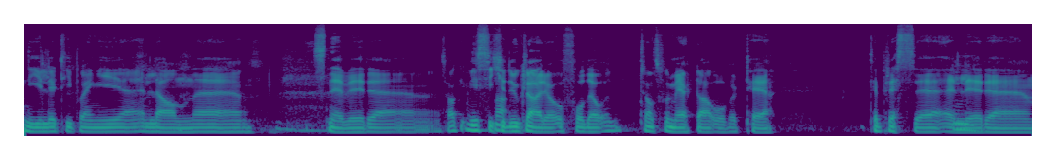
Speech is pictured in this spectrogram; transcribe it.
ni eller ti poeng i en eller annen snever sak. Hvis ikke Nei. du klarer å få det transformert over til, til presse eller eh,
